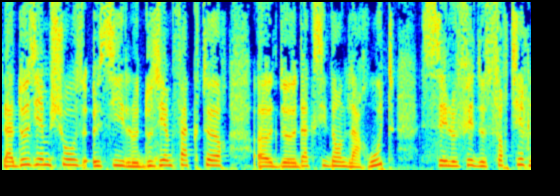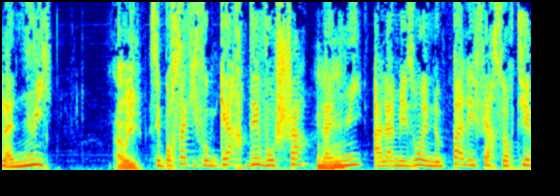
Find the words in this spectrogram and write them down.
La deuxième chose aussi, le deuxième facteur euh, de- d'accident de la route, c'est le fait de sortir la nuit. Ah oui. C'est pour ça qu'il faut garder vos chats la Mhm. nuit à la maison et ne pas les faire sortir,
